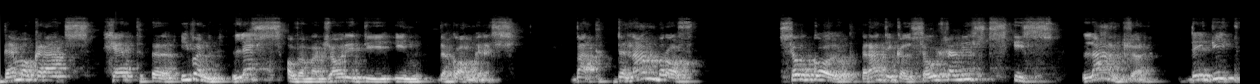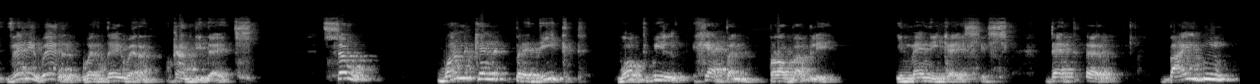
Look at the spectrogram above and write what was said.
Democrats had uh, even less of a majority in the Congress. But the number of so called radical socialists is larger. They did very well when they were candidates. So one can predict what will happen, probably, in many cases, that uh, Biden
